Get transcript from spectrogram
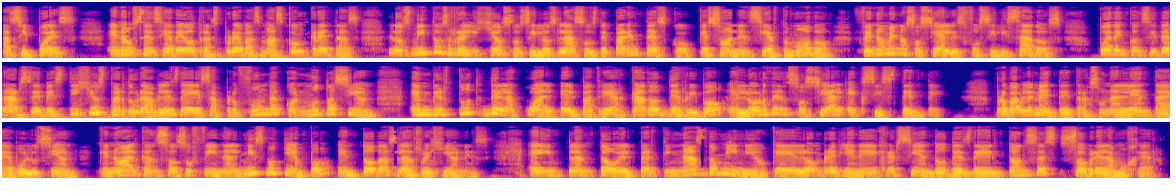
Así pues, en ausencia de otras pruebas más concretas, los mitos religiosos y los lazos de parentesco, que son, en cierto modo, fenómenos sociales fosilizados, pueden considerarse vestigios perdurables de esa profunda conmutación en virtud de la cual el patriarcado derribó el orden social existente probablemente tras una lenta evolución que no alcanzó su fin al mismo tiempo en todas las regiones, e implantó el pertinaz dominio que el hombre viene ejerciendo desde entonces sobre la mujer.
